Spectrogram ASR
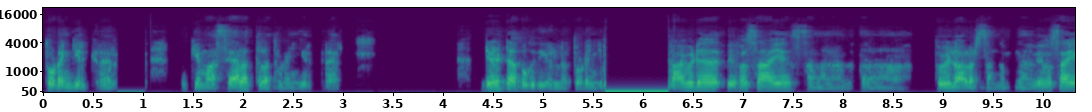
தொடங்கி இருக்கிறார் முக்கியமா சேலத்துல தொடங்கி இருக்கிறார் டெல்டா பகுதிகளில் தொடங்கி திராவிட விவசாய சங்க தொழிலாளர் சங்கம் விவசாய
